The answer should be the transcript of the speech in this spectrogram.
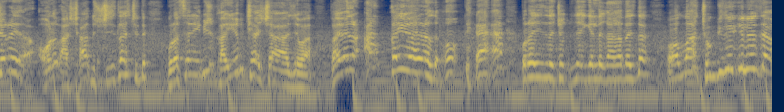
Şöyle oğlum aşağı düşeceğiz şimdi. Burası neymiş? Kayıyor mu ki aşağı acaba? Kayıyor. Ah kayıyor herhalde. Hop. Burayı da çok güzel geldik arkadaşlar. Allah çok güzel geliyoruz.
